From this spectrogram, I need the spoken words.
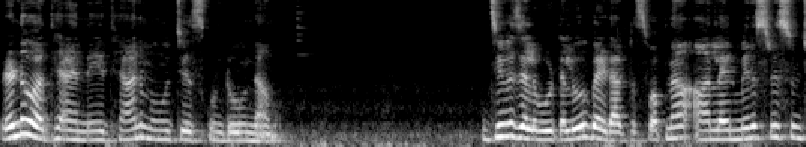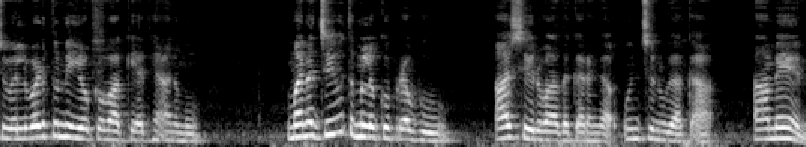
రెండవ అధ్యాయాన్ని ధ్యానము చేసుకుంటూ ఉన్నాము. జీవజల ఊటలు by doctor Swapna online ministries నుంచి వెలువడుతున్న ఈ యొక్క వాక్య ధ్యానము మన జీవితములకు ప్రభు ఆశీర్వాదకరంగా ఉంచునుగాక. ఆమెన్.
